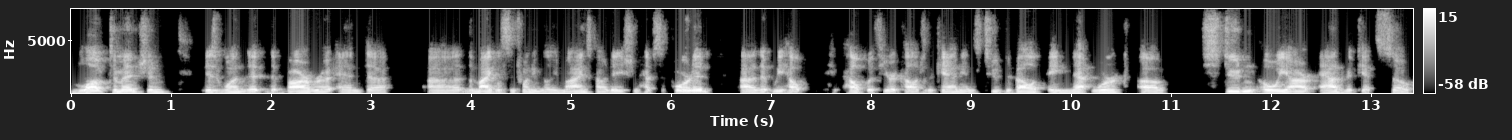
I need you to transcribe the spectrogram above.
love to mention is one that, that Barbara and uh, uh the Michelson 20 Million Minds Foundation have supported uh, that we help help with here at College of the Canyons to develop a network of student OER advocates. So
